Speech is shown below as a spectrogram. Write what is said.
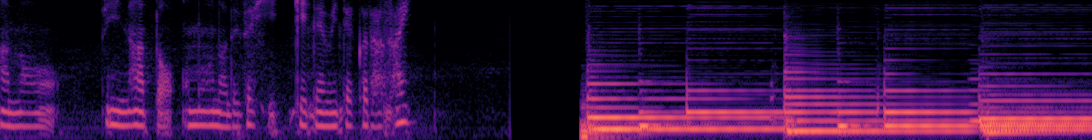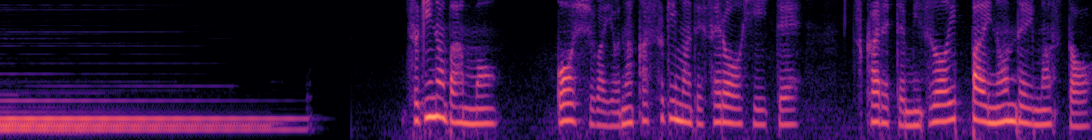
あのいいなと思うので是非聞いてみてください。次の晩もゴーシュは夜中過ぎまでセロを弾いて疲れて水を一杯飲んでいますと、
